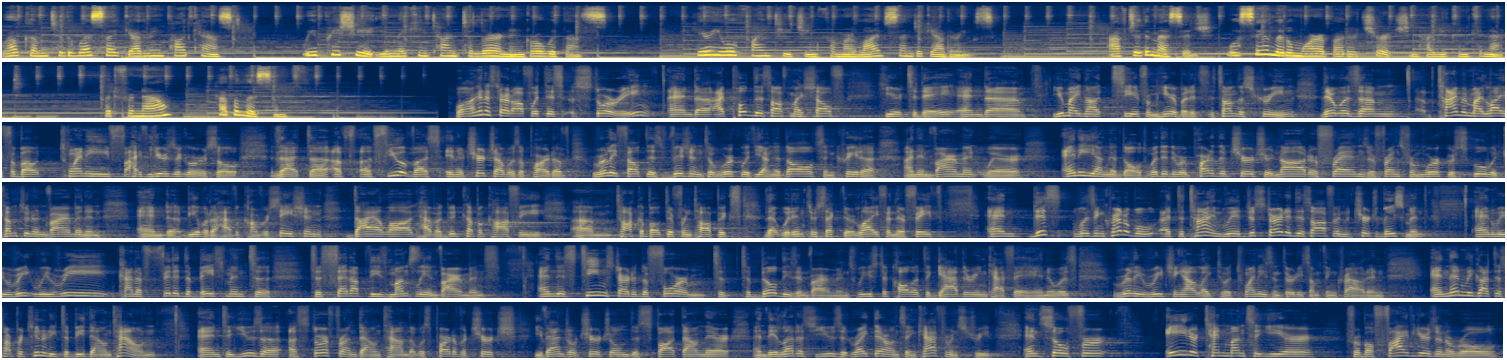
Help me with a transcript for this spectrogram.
Welcome to the Westside Gathering Podcast. We appreciate you making time to learn and grow with us. Here you will find teaching from our live Sunday gatherings. After the message, we'll say a little more about our church and how you can connect. But for now, have a listen. Well, I'm going to start off with this story, and uh, I pulled this off my shelf here today, and uh, you might not see it from here, but it's, it's on the screen. There was um, a time in my life about 25 years ago or so that uh, a, a, few of us in a church I was a part of really felt this vision to work with young adults and create a, an environment where any young adult, whether they were part of the church or not, or friends or friends from work or school, would come to an environment and, and uh, be able to have a conversation, dialogue, have a good cup of coffee, um, talk about different topics that would intersect their life and their faith. And this was incredible at the time. We had just started this off in the church basement and we re, we re kind of fitted the basement to, to set up these monthly environments. And this team started to form to, to build these environments. We used to call it the Gathering Cafe, and it was really reaching out like to a 20s and 30 something crowd. And, and then we got this opportunity to be downtown and to use a, a storefront downtown that was part of a church. Evangel Church owned this spot down there, and they let us use it right there on St. Catherine Street. And so for eight or 10 months a year, for about five years in a row,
